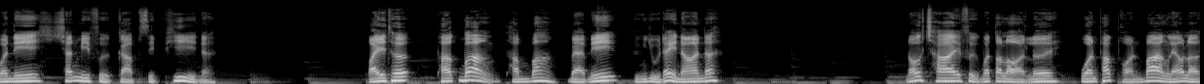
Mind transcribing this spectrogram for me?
วันนี้ฉันมีฝึกกับสิทธิ์พี่นะ ไปเถอะ พักบ้างทำบ้าง แบบนี้ถึงอยู่ได้นานนะ น้องชายฝึกมาตลอดเลย ควรพักผ่อนบ้างแล้วเหรอ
